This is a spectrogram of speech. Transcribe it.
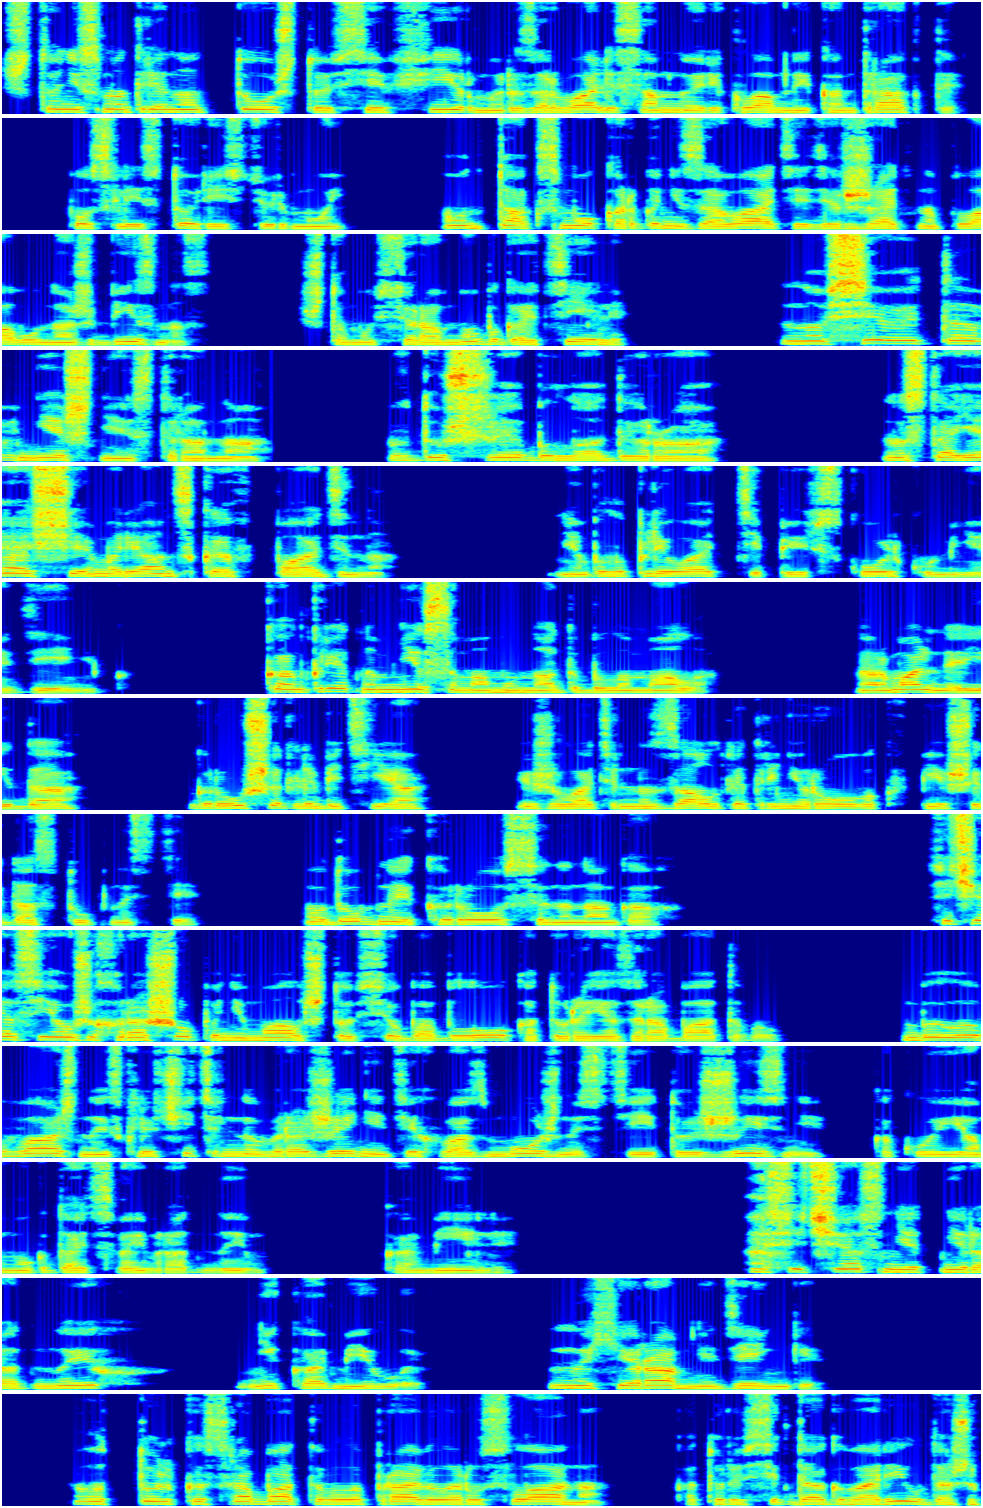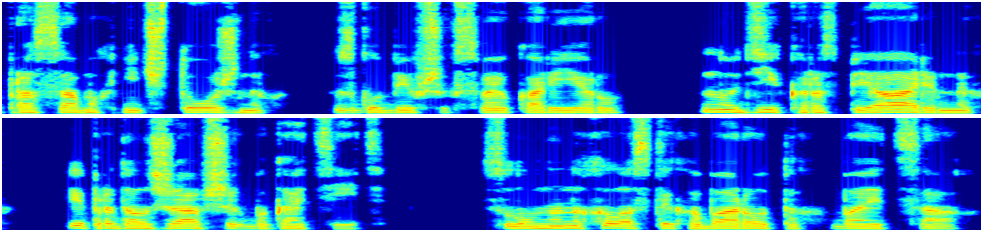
что, несмотря на то, что все фирмы разорвали со мной рекламные контракты после истории с тюрьмой, он так смог организовать и держать на плаву наш бизнес, что мы все равно богатели. Но все это внешняя сторона. В душе была дыра. Настоящая Марианская впадина. Мне было плевать теперь, сколько у меня денег. Конкретно мне самому надо было мало. Нормальная еда, груши для битья и желательно зал для тренировок в пешей доступности, удобные кроссы на ногах. Сейчас я уже хорошо понимал, что все бабло, которое я зарабатывал, было важно исключительно выражение тех возможностей и той жизни, какую я мог дать своим родным, Камиле. А сейчас нет ни родных, ни Камилы. Нахера мне деньги? Вот только срабатывало правило Руслана, который всегда говорил даже про самых ничтожных, сгубивших свою карьеру, но дико распиаренных и продолжавших богатеть, словно на холостых оборотах бойцах.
